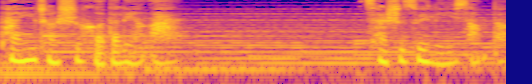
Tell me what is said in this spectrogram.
谈一场适合的恋爱，才是最理想的。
